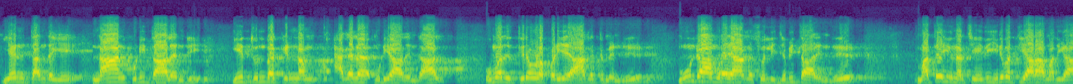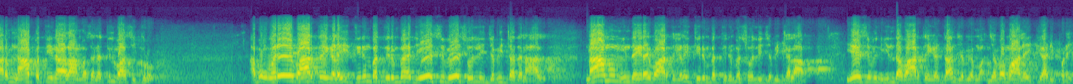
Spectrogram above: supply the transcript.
என் தந்தையே நான் குடித்தாலன்றி இத்துன்ப கிண்ணம் அகல முடியாதென்றால் உமது திருவுளப்படியே ஆகட்டும் என்று மூன்றாம் முறையாக சொல்லி ஜபித்தார் என்று மத்தேயு செய்தி இருபத்தி ஆறாம் அதிகாரம் நாற்பத்தி நாலாம் வசனத்தில் வாசிக்கிறோம். அப்போ ஒரே வார்த்தைகளை திரும்ப திரும்ப இயேசுவே சொல்லி ஜபித்ததனால் நாமும் இந்த இறை வார்த்தைகளை திரும்ப திரும்ப சொல்லி ஜபிக்கலாம். இயேசுவின் இந்த வார்த்தைகள் தான் ஜெபமா- ஜெபமாலைக்கு அடிப்படை.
